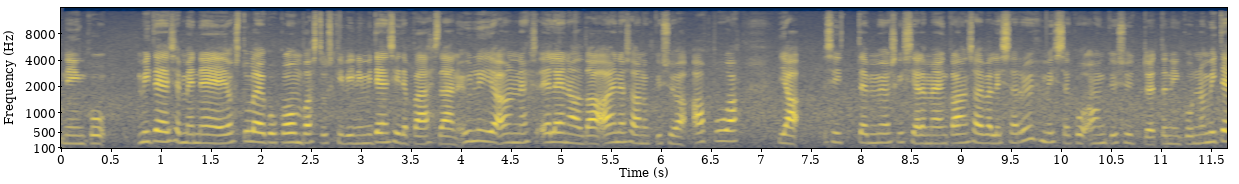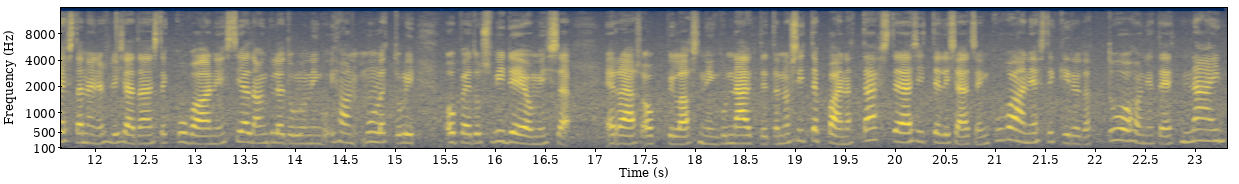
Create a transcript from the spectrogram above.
niin kuin miten se menee, jos tulee joku kompastuskivi, niin miten siitä päästään yli. Ja onneksi Elenalta on aina saanut kysyä apua. Ja sitten myöskin siellä meidän kansainvälisissä ryhmissä, kun on kysytty, että niin kuin, no miten tänne jos lisätään sitten kuvaa, niin sieltä on kyllä tullut niin kuin ihan, mulle tuli opetusvideo, missä eräs oppilas niin kuin näytti, että no sitten painat tästä ja sitten lisäät sen kuvaan ja sitten kirjoitat tuohon ja teet näin.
